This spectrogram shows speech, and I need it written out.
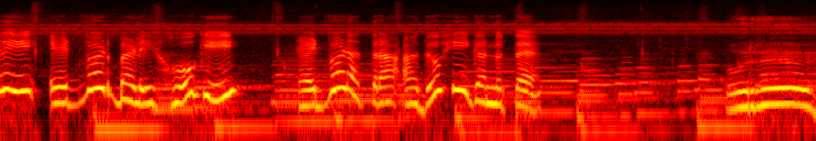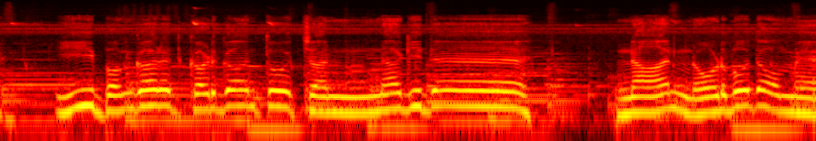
ನರಿ ಎಡ್ವರ್ಡ್ ಬಳಿ ಹೋಗಿ ಎಡ್ವರ್ಡ್ ಹತ್ರ ಅದು ಹೀಗನ್ನುತ್ತೆ. ಅರೆ ಈ ಬಂಗಾರದ ಖಡ್ಗ ಅಂತೂ ಚೆನ್ನಾಗಿದೆ. ನಾನ್ ನೋಡ್ಬೋದ ಒಮ್ಮೆ.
